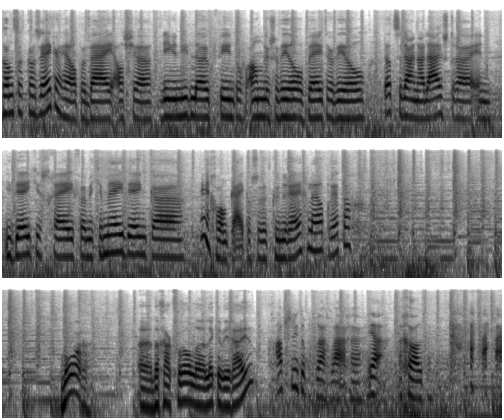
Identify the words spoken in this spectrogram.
Randstad kan zeker helpen bij als je dingen niet leuk vindt of anders wil of beter wil. Dat ze daar naar luisteren en ideetjes geven, met je meedenken. En gewoon kijken of ze dat kunnen regelen, heel prettig. Morgen, uh, dan ga ik vooral uh, lekker weer rijden. Absoluut op een vrachtwagen, ja, een grote.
